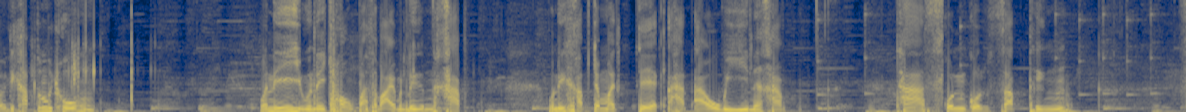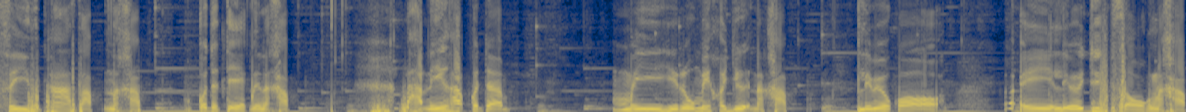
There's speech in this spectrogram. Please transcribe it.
วัสดีครับท่านผู้ชม วันนี้อยู่ในช่องปลาสบายเหมือนเดิมนะครับ วันนี้ครับจะมาแจกรหัส ROV นะครับ ถ้าคนกดซับถึง 45 ซับนะครับ ก็จะแจกเลยนะครับ รหัสนี้ครับก็จะมีฮีโร่ไม่ค่อยเยอะนะครับเลเวลก็เอเลเวล22 นะครับ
